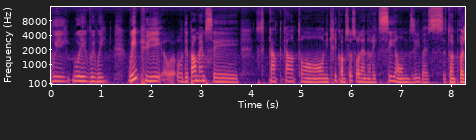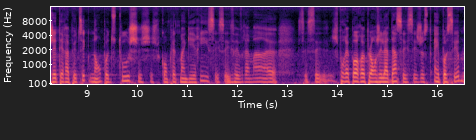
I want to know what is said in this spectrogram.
Oui, oui, oui, oui. Oui, puis au départ, même, c'est. Quand, quand on, écrit comme ça sur l'anorexie, on me dit, ben, c'est un projet thérapeutique. Non, pas du tout. Je, suis complètement guérie. C'est vraiment. Euh, je ne pourrais pas replonger là-dedans. C'est juste impossible.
